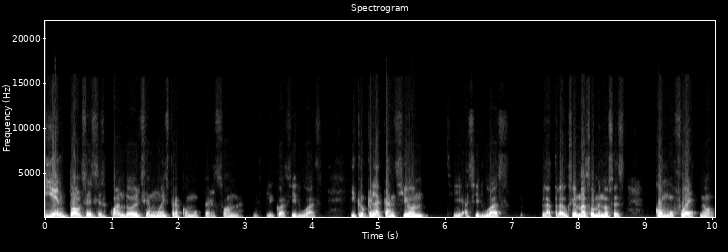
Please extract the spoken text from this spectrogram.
y entonces es cuando él se muestra como persona, me explicó así Was. Y creo que la canción, ¿sí? Así Was, la traducción más o menos es como fue, ¿no?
